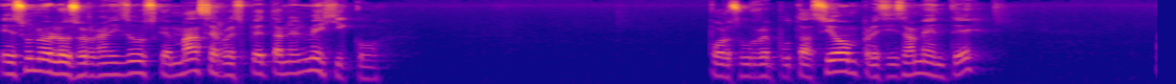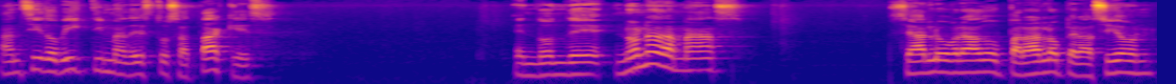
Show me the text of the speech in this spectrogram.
es uno de los organismos que más se respetan en México por su reputación precisamente, han sido víctimas de estos ataques, en donde no nada más se ha logrado parar la operación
